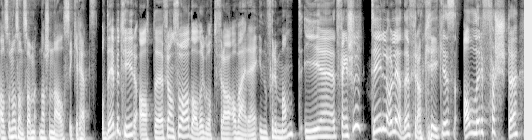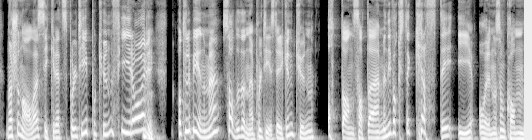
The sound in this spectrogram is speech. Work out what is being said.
altså noe sånt som nasjonal sikkerhet. Og det betyr at eh, Francois da hadde gått fra å være informant i eh, et fengsel til å lede Frankrikes aller første nasjonale sikkerhetspoliti på kun fire år. Og til å begynne med så hadde denne politistyrken kun åtte ansatte, men de vokste kraftig i årene som kom.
